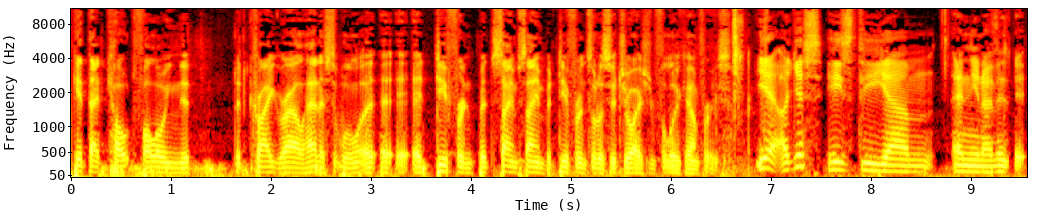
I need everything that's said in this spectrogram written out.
get that cult following that. That Craig Rail had a, well, a, a, different, but same, same, but different sort of situation for Luke Humphreys. Yeah, I guess he's the um, and you know the,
